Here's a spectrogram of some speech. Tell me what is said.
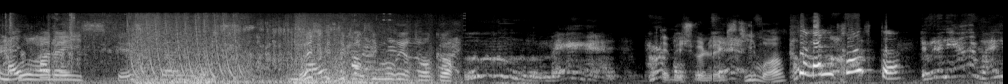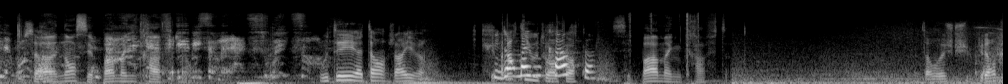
écrasé. Anaïs, qu'est-ce qui t'arrive Où est-ce que t'es parti mourir toi encore Eh ben je veux le même style moi. C'est Minecraft Tout ça. Ah non, c'est pas Minecraft. Où t'es Attends, j'arrive. Je suis dans Minecraft C'est pas Minecraft. Attends, moi je suis perdu.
